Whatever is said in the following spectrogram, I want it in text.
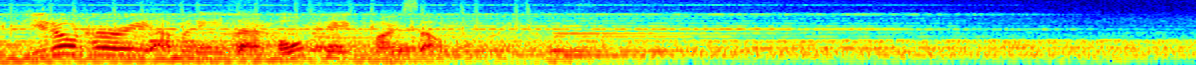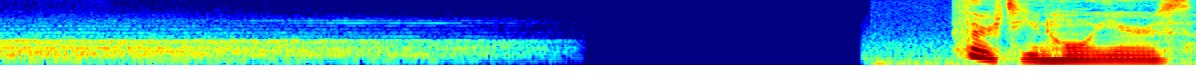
If you don't hurry, I'm gonna eat that whole cake myself. Thirteen whole years.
